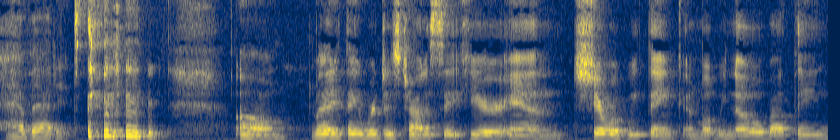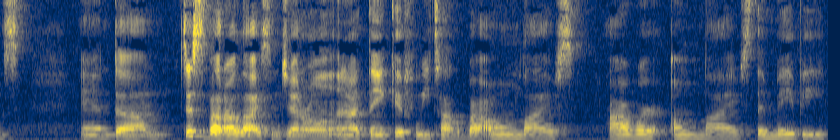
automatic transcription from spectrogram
have at it. um, but anything, we're just trying to sit here and share what we think and what we know about things and um, just about our lives in general. And I think if we talk about our own lives, our own lives, then maybe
